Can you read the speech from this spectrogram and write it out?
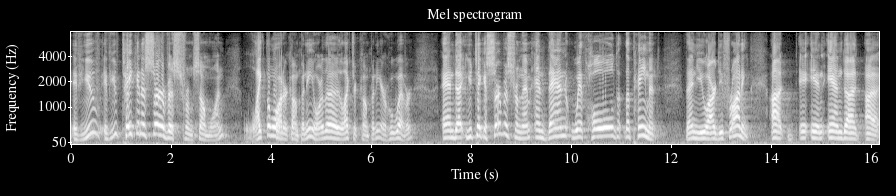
If you've, if you've taken a service from someone, like the water company or the electric company or whoever, and uh, you take a service from them and then withhold the payment, then you are defrauding. Uh, and, and uh, uh,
